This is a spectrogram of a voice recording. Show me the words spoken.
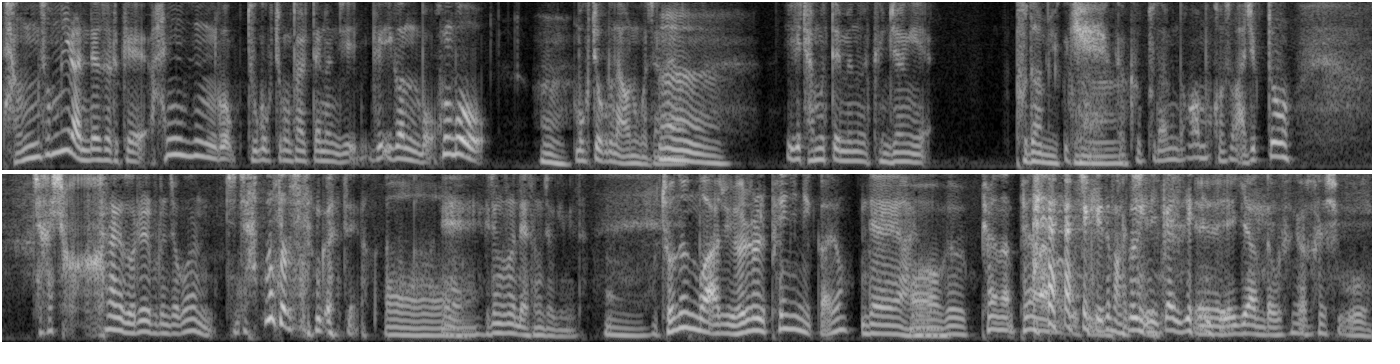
방송이라는 데서 이렇게 한 곡, 두 곡 정도 할 때는 이제 그 이건 뭐 홍보 어. 목적으로 나오는 거잖아요. 네. 이게 잘못되면 굉장히 부담이 있고. 예, 그러니까 그 부담이 너무 커서 아직도 제가 시원하게 노래를 부른 적은 진짜 한 번도 없었던 것 같아요. 어. 예, 그 정도로 내성적입니다. 어. 저는 뭐 아주 열혈 팬이니까요. 네, 아유. 어, 그 편한 편한 그래도 방송이니까 이게 예, 이제. 얘기한다고 생각하시고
